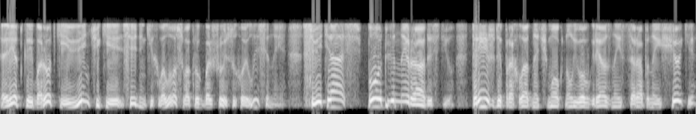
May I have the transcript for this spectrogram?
редкой бородке и венчике седеньких волос вокруг большой сухой лысины, светясь подлинной радостью, трижды прохладно чмокнул его в грязные исцарапанные щеки,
